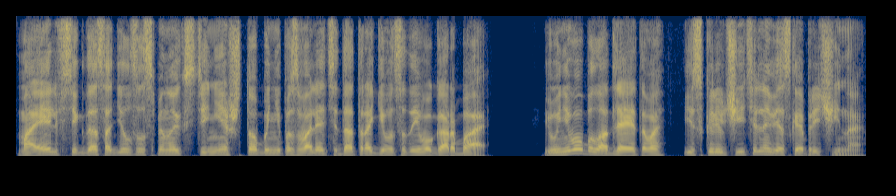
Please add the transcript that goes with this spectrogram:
Маэль всегда садился спиной к стене, чтобы не позволять дотрагиваться до его горба. И у него была для этого исключительно веская причина.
